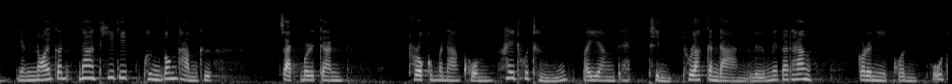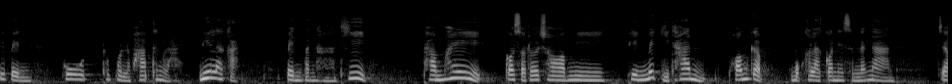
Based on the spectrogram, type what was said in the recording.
ำอย่างน้อยก็หน้าที่ที่พึงต้องทำคือ จัดบริการโทรคมนาคมให้ทั่วถึงไปยังถิ่นธุรกันดารหรือแม้กระทั่งกรณีคนผู้ที่เป็น ผู้ทุพพลภาพทั้งหลาย นี่แหละค่ะ เป็นปัญหาที่ทำให้กสทช มีเพียงไม่กี่ท่าน พร้อมกับบุคลากรในสำนักงาน จะ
